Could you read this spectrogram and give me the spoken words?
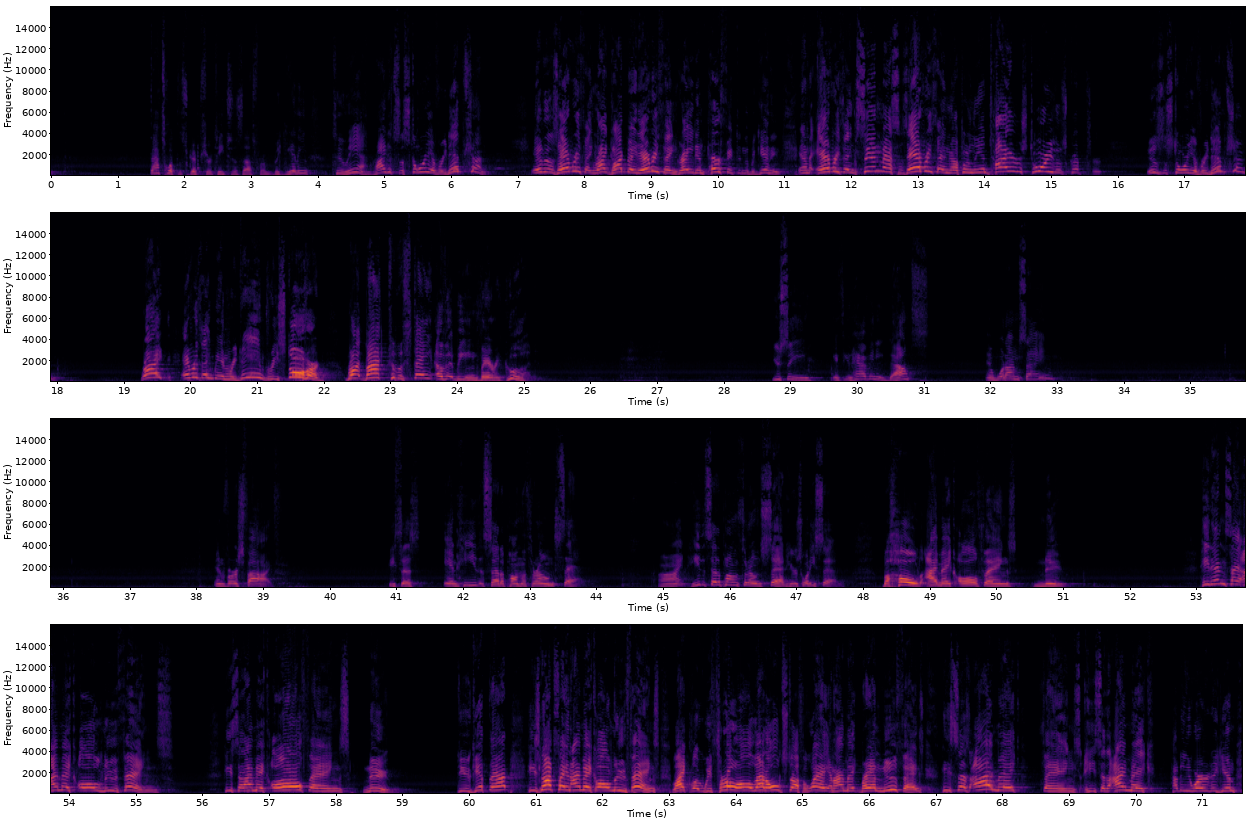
That's what the scripture teaches us from beginning to end, right? It's the story of redemption. It is everything, right? God made everything great and perfect in the beginning. And everything, sin messes everything up. And the entire story of the scripture is the story of redemption. Right? Everything being redeemed, restored, brought back to the state of it being very good. You see, if you have any doubts in what I'm saying, in verse 5, he says, And he that sat upon the throne said, all right? He that sat upon the throne said, here's what he said Behold, I make all things new. He didn't say, I make all new things. He said, I make all things new. Do you get that? He's not saying, I make all new things, like we throw all that old stuff away and I make brand new things. He says, I make things. He said, I make, how do you word it again?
